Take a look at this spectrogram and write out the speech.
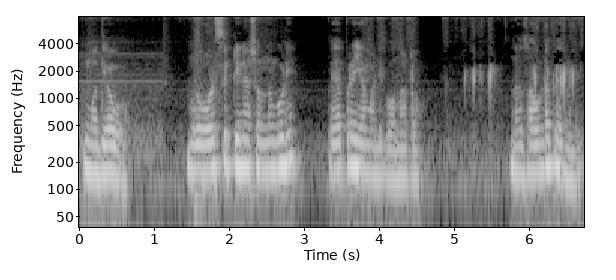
ഇത് മതിയാവോ? നമ്മൾ ഹോൾസ് ഇട്ടതിന് ശേഷം ഒന്നും കൂടി പേപ്പർ ചെയ്യാൻ വേണ്ടി പോകുന്ന കേട്ടോ. സൗണ്ടൊക്കെ വരുന്നുണ്ട്.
